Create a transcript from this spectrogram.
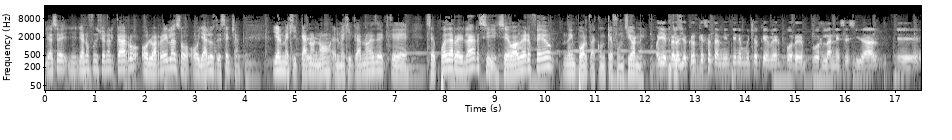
ya se, ya no funciona el carro, o lo arreglas o, o ya los desechan. Y el mexicano no, el mexicano es de que se puede arreglar, sí, se va a ver feo, no importa, con que funcione. Oye, pero yo creo que eso también tiene mucho que ver por, por la necesidad, eh,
